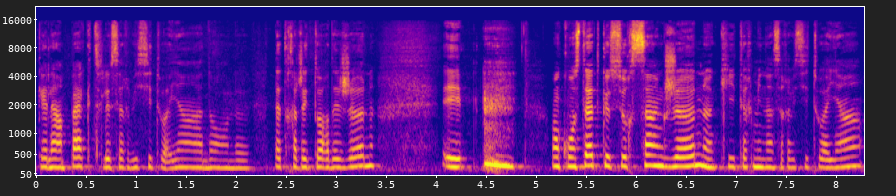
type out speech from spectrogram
quel impact le service citoyen a dans la trajectoire des jeunes. Et on constate que sur cinq jeunes qui terminent un service citoyen,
